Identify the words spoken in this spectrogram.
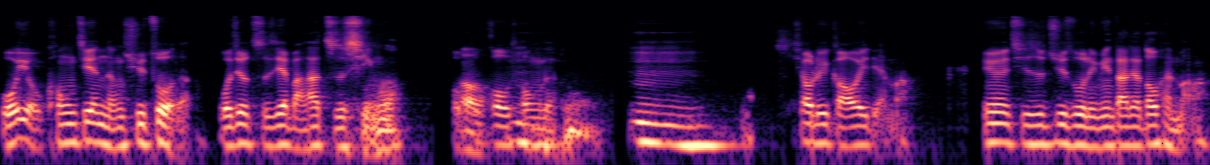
我有空间能去做的，我就直接把它执行了，我不沟通的，嗯，效率高一点嘛。因为其实剧组里面大家都很忙，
